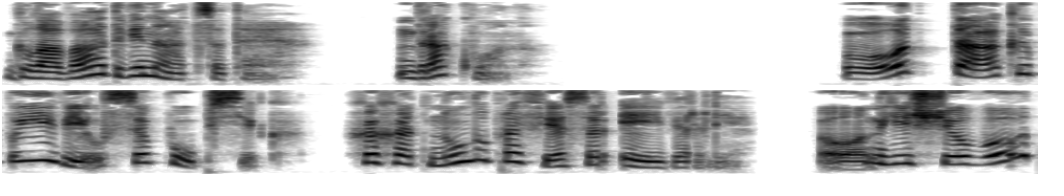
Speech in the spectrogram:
Глава двенадцатая. Дракон. «Вот так и появился пупсик», — хохотнула профессор Эйверли. «Он еще вот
